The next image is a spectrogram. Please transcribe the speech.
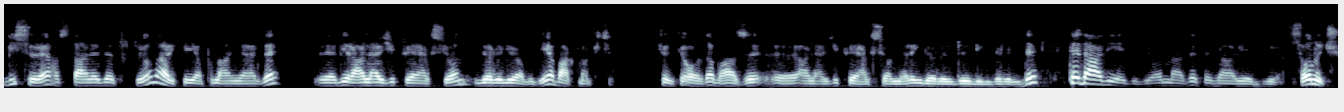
bir süre hastanede tutuyorlar ki yapılan yerde e, bir alerjik reaksiyon görülüyor mu diye bakmak için. Çünkü orada bazı e, alerjik reaksiyonların görüldüğü bildirildi. Tedavi ediliyor. Onlar da tedavi ediliyor. Sonuç.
